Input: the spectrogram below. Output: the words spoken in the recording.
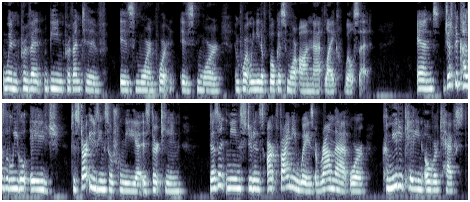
when prevent being preventive is more important is more important we need to focus more on that like will said and just because the legal age to start using social media is 13 doesn't mean students aren't finding ways around that or communicating over text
